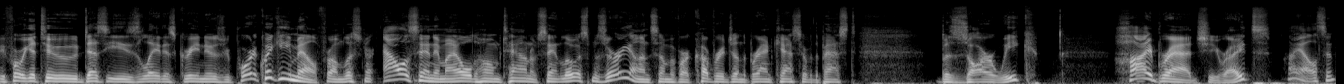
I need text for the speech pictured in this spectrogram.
before we get to Desi's latest Green News report, a quick email from listener Allison in my old hometown of St. Louis, Missouri, on some of our coverage on the Bradcast over the past bizarre week. Hi, Brad, she writes. Hi, Allison.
